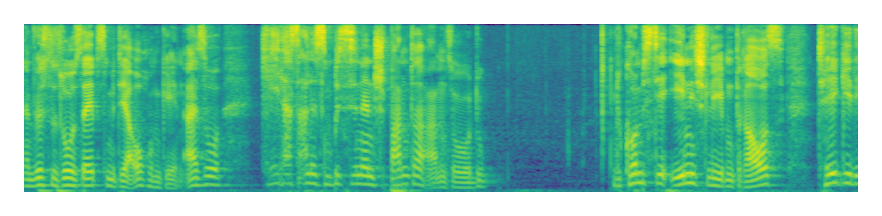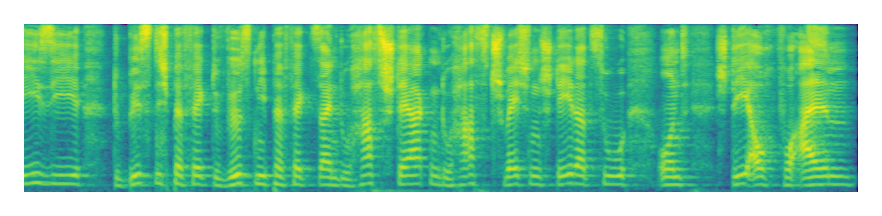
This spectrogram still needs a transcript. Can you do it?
dann wirst du so selbst mit dir auch umgehen. Also geh das alles ein bisschen entspannter an. So, du, du kommst dir eh nicht lebend raus. Take it easy. Du bist nicht perfekt. Du wirst nie perfekt sein. Du hast Stärken. Du hast Schwächen. Steh dazu und steh auch vor allem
